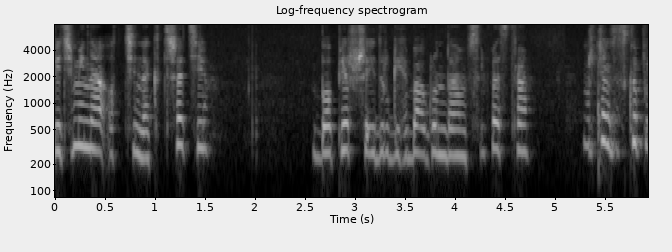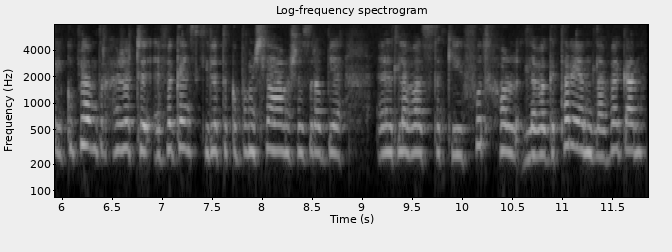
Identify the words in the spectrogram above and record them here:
Wiedźmina, odcinek trzeci, bo pierwszy i drugi chyba oglądałam w Sylwestra. Wróciłam ze sklepu i kupiłam trochę rzeczy wegańskich, dlatego pomyślałam, że zrobię e, dla Was taki food haul dla wegetarian, dla wegan.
